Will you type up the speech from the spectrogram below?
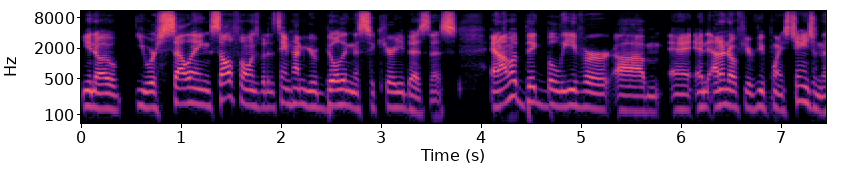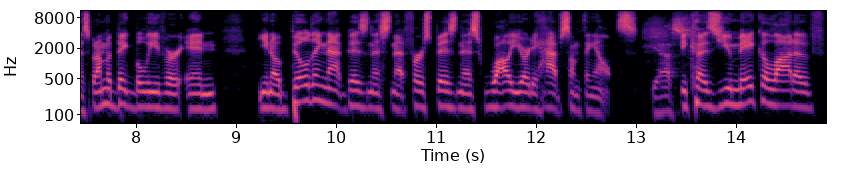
you know you were selling cell phones, but at the same time you were building the security business. And I'm a big believer, um, and, and I don't know if your viewpoints changed in this, but I'm a big believer in you know building that business and that first business while you already have something else Yes. because you make a lot of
